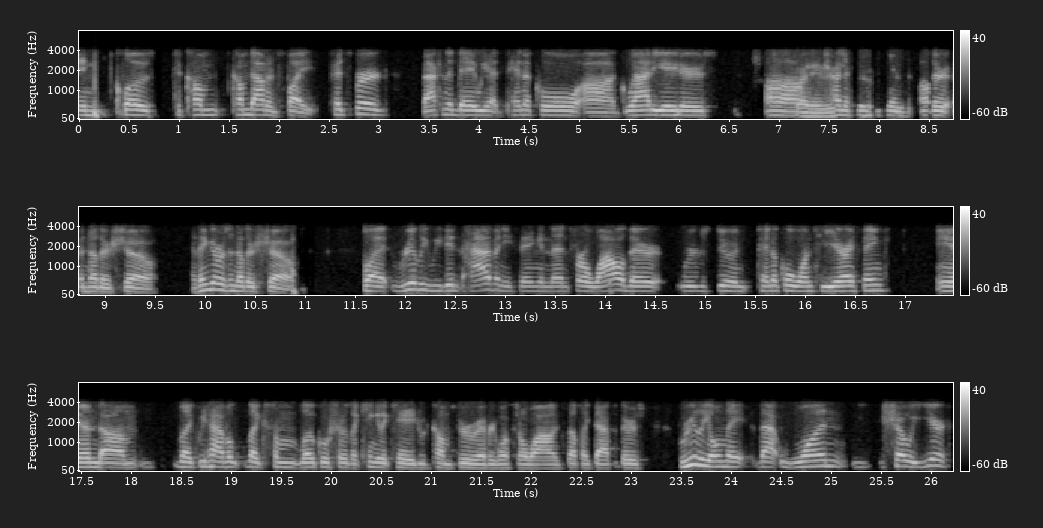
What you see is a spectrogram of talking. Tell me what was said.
in close to come come down and fight. Pittsburgh, back in the day, we had Pinnacle, uh, Gladiators. Um, Gladiators. Trying to think if there's other another show. I think there was another show, but really we didn't have anything. And then for a while there, we were just doing Pinnacle once a year, I think, and um, like we'd have a, like some local shows like King of the Cage would come through every once in a while and stuff like that. But there's really only that one show a year.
